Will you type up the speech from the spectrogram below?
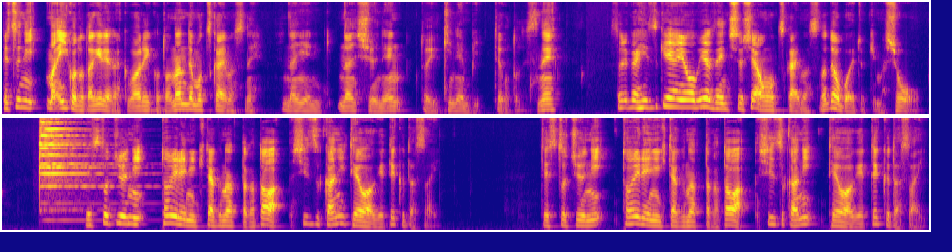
別に、まあいいことだけでなく悪いこと何でも使えますね。何々、何周年という記念日ってことですね。それから日付や曜日は前置としてはを使いますので覚えておきましょう。テスト中にトイレに行きたくなった方は静かに手を挙げてください。テスト中にトイレに行きたくなった方は静かに手を挙げてください。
